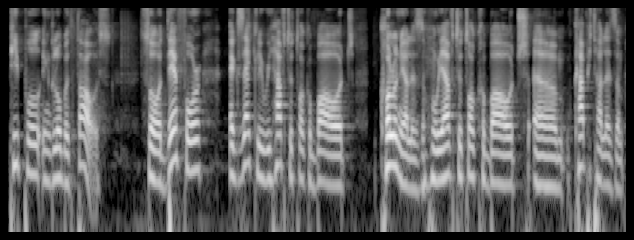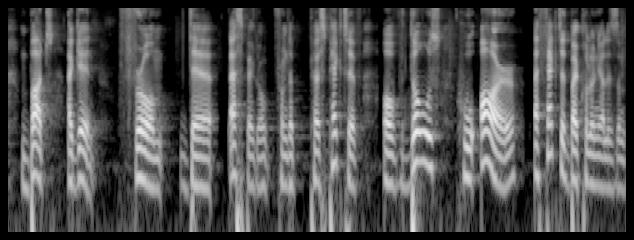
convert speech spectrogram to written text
people in global south. So therefore, exactly, we have to talk about colonialism. We have to talk about um, capitalism. But again, from the aspect of, from the perspective of those who are affected by colonialism,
